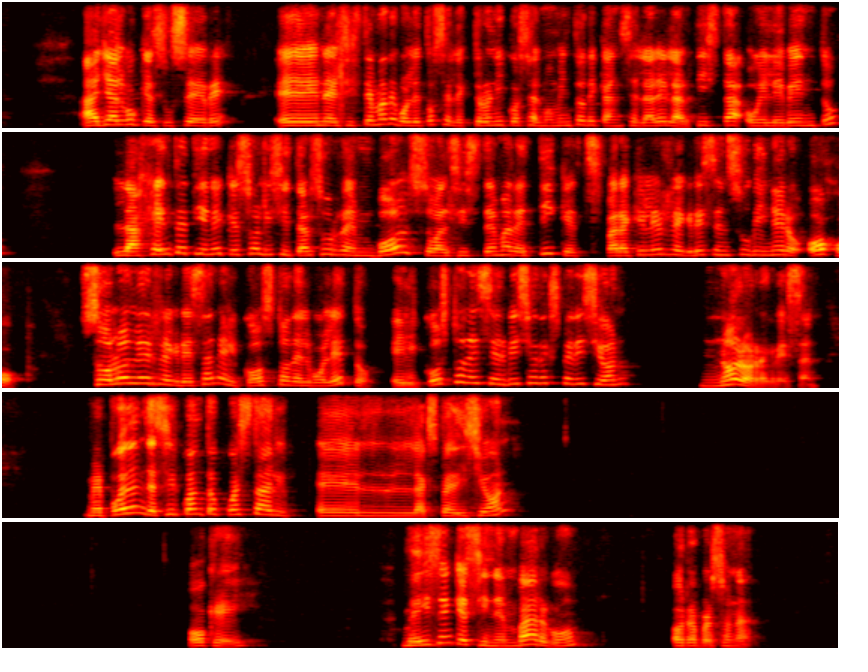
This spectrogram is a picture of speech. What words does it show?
hay algo que sucede. En el sistema de boletos electrónicos, al momento de cancelar el artista o el evento, la gente tiene que solicitar su reembolso al sistema de tickets para que les regresen su dinero. Ojo, solo les regresan el costo del boleto. El costo del servicio de expedición no lo regresan. ¿Me pueden decir cuánto cuesta la expedición? Ok. Me dicen que, sin embargo, otra persona,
